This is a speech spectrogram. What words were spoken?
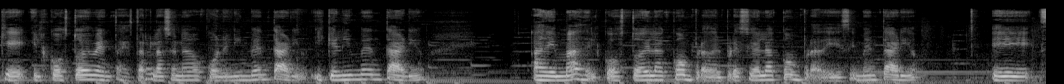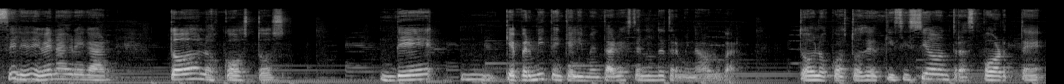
que el costo de ventas está relacionado con el inventario y que el inventario, además del costo de la compra o del precio de la compra de ese inventario, eh, se le deben agregar todos los costos de, mm, que permiten que el inventario esté en un determinado lugar. Todos los costos de adquisición, transporte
